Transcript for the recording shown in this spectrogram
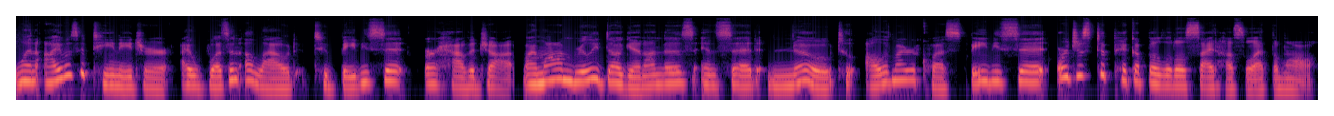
When I was a teenager, I wasn't allowed to babysit or have a job. My mom really dug in on this and said no to all of my requests babysit or just to pick up a little side hustle at the mall.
